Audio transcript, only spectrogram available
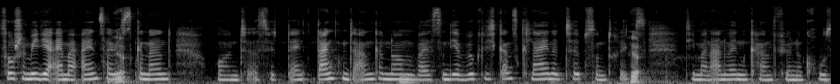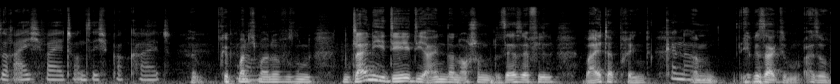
Social Media einmal eins habe ja. ich es genannt. Und es wird dankend angenommen, mhm. weil es sind ja wirklich ganz kleine Tipps und Tricks, ja. die man anwenden kann für eine große Reichweite und Sichtbarkeit. Es gibt genau. manchmal eine, so eine, kleine Idee, die einen dann auch schon sehr, sehr viel weiterbringt. Genau. Ähm, ich habe gesagt, also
